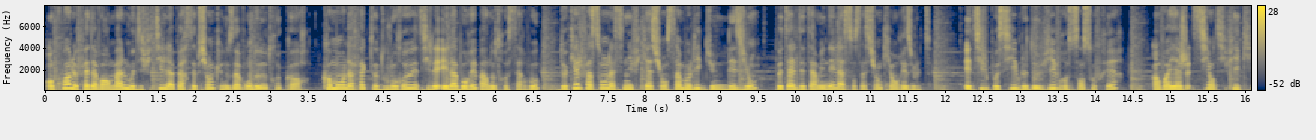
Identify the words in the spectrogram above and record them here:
En quoi le fait d'avoir mal modifie-t-il la perception que nous avons de notre corps? Comment l'affect douloureux est-il élaboré par notre cerveau? De quelle façon la signification symbolique d'une lésion peut-elle déterminer la sensation qui en résulte? Est-il possible de vivre sans souffrir? Un voyage scientifique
